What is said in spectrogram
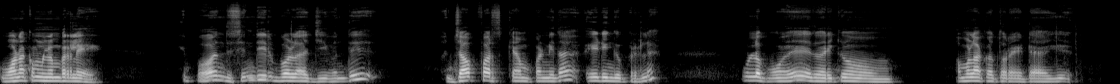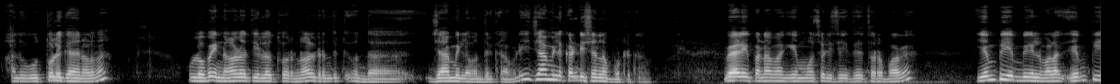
வணக்கம் நண்பர்களே. இப்போது இந்த சிந்தீர் பாலாஜி வந்து ஜாப் ஃபார் ஸ்கேம் பண்ணி தான் எய்டிங் பேரில் உள்ளே போய் இது வரைக்கும் அமலாக்கத்துறையிட்ட அது ஒத்துழைக்காதனால தான் உள்ளே போய் நானூற்றி எழுபத்தோரு நாள் இருந்துட்டு வந்த ஜாமீனில் வந்திருக்கா அப்படி ஜாமீனில் கண்டிஷன்லாம் போட்டிருக்காங்க. வேலை பண வாங்கி மோசடி செய்தது தொடர்பாக எம்பி எம்பிகள் வழக்கு எம்பி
